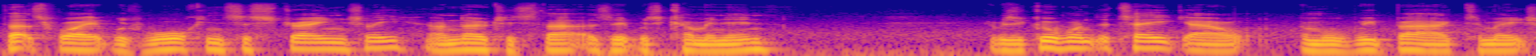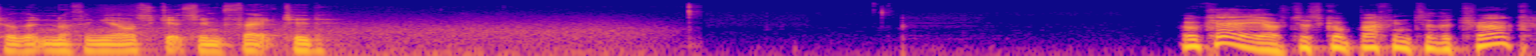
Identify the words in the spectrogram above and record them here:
That's why it was walking so strangely, I noticed that as it was coming in. It was a good one to take out and will be bagged to make sure that nothing else gets infected. Okay, I've just got back into the truck.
